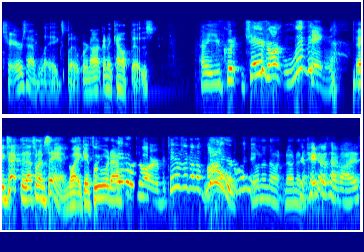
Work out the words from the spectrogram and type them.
chairs have legs, but we're not going to count those. I mean, you could. Chairs aren't living. Exactly, that's what I'm saying. Like if we would have Potatoes are. Potatoes are gonna vine no, are living. no, no, no, no, no, no, Potatoes have eyes.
